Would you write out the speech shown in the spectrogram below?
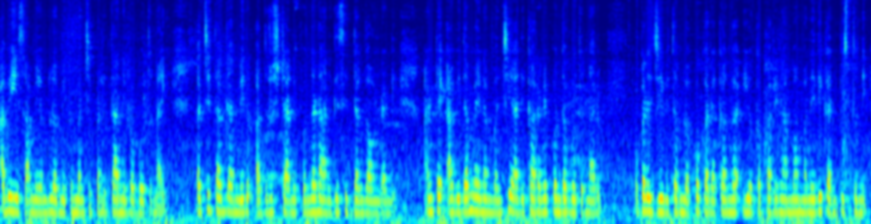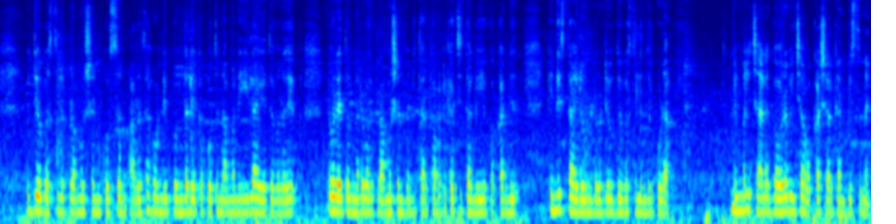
అవి ఈ సమయంలో మీకు మంచి ఫలితాన్ని ఇవ్వబోతున్నాయి. ఖచ్చితంగా మీరు అదృష్టాన్ని పొందడానికి సిద్ధంగా ఉండండి. అంటే ఆ విధమైన మంచి అధికారాన్ని పొందబోతున్నారు. ఒకరి జీవితంలో ఒక్కొక్క రకంగా ఈ యొక్క పరిణామం అనేది కనిపిస్తుంది. ఉద్యోగస్తులు ప్రమోషన్ కోసం అర్హత ఉండి పొందలేకపోతున్నామని ఇలా ఎవరై ఎవరైతే ఉన్నారో వాళ్ళు ప్రమోషన్ పొందుతారు. కాబట్టి ఖచ్చితంగా ఈ యొక్క కండి కింది స్థాయిలో ఉన్నటువంటి ఉద్యోగస్తులందరూ కూడా మిమ్మల్ని చాలా గౌరవించే అవకాశాలు కనిపిస్తున్నాయి.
